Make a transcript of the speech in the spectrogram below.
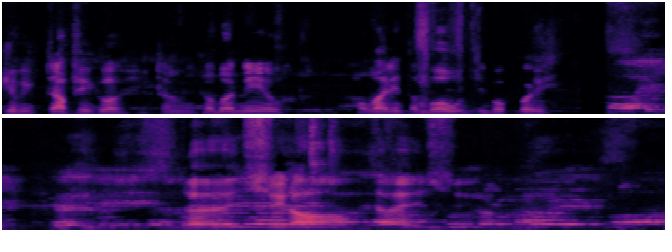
કેવી ટ્રાફિક હોય ખબર નહીં એવું. સવારી તો બહુ હતી બપોરે. જય શ્રી રામ, જય શ્રી રામ.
